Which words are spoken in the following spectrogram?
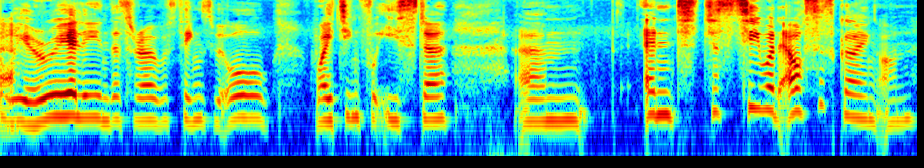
Yeah. We're really in the throw of things. We're all waiting for Easter, um, and just see what else is going on.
